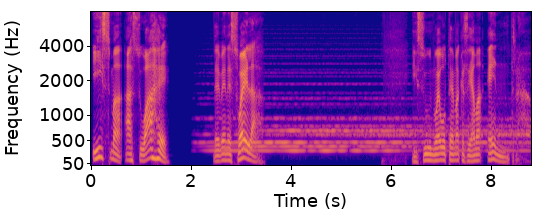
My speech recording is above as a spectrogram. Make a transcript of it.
Isma Azuaje de Venezuela. Y su nuevo tema que se llama Entra.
